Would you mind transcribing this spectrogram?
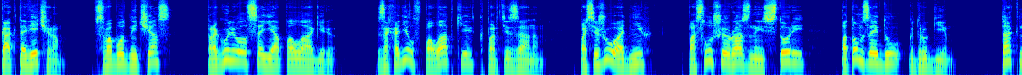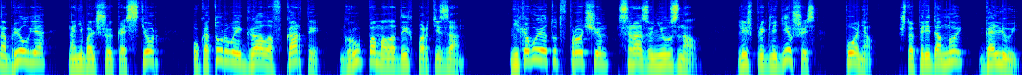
Как-то вечером, в свободный час, прогуливался я по лагерю. Заходил в палатки к партизанам. Посижу у одних, послушаю разные истории, потом зайду к другим. Так набрел я на небольшой костер, у которого играла в карты группа молодых партизан. Никого я тут, впрочем, сразу не узнал. Лишь приглядевшись, понял, что передо мной Галюй,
